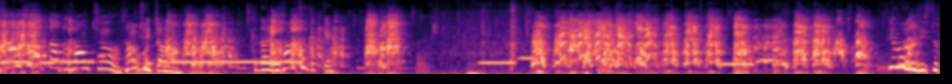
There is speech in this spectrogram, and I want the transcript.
상추 갖다 줘, 상추. 상추 있잖아. 기다려, 상추 줄게. 팀원 어딨어?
